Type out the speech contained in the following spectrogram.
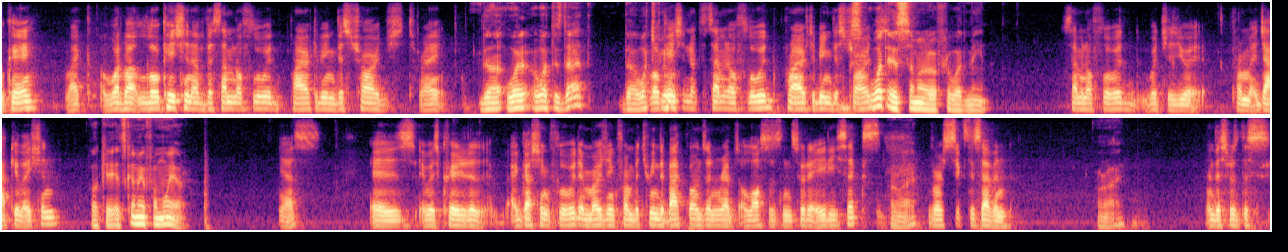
Okay, like what about location of the seminal fluid prior to being discharged, right? The what, what is that? The what? Location of seminal fluid prior to being discharged. What is seminal fluid mean? seminal fluid, which is you from ejaculation? Okay, it's coming from where? Yes, is it was created as a gushing fluid emerging from between the backbones and ribs. Says in Surah 86, All right. verse 67, All right. and this was this.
